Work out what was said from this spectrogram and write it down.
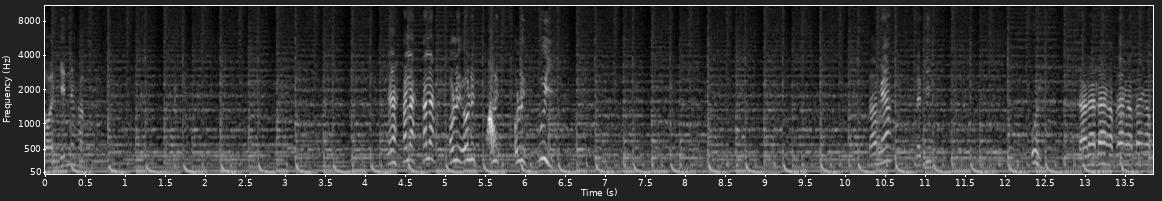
ตอนเย็นนะครับนะฮะนะฮะนะเอาเลยเอาเลยเอาเลยเอาเลยอุ้ยได้ไหมได้ที่อุ้ยได้ได้ได้ครับได้ครับได้ครับ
